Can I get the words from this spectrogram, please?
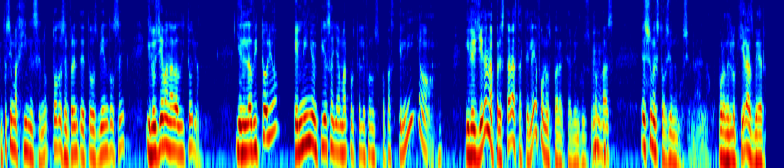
entonces imagínense, ¿no? Todos enfrente de todos viéndose y los llevan al auditorio. Y en el auditorio el niño empieza a llamar por teléfono a sus papás. El niño. Y les llegan a prestar hasta teléfonos para que hablen con sus papás. Es una extorsión emocional, ¿no? Por donde lo quieras ver.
